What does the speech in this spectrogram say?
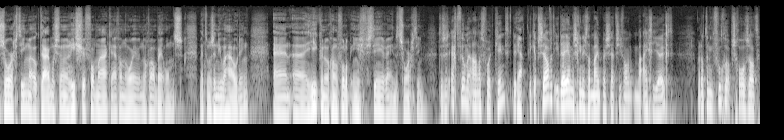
zorgteam, maar ook daar moesten we een reshuffle maken. Hè, van hoor je nog wel bij ons met onze nieuwe houding. En hier kunnen we gewoon volop investeren in het zorgteam. Dus er is echt veel meer aandacht voor het kind. Dit, ja. Ik heb zelf het idee, en misschien is dat mijn perceptie van mijn eigen jeugd, maar dat toen ik vroeger op school zat,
